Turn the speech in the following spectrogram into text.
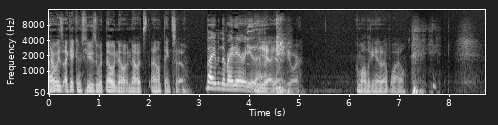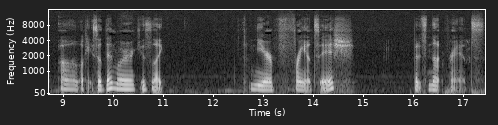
I always I get confused with. Oh no, no, it's I don't think so. but I'm in the right area though. Yeah, yeah, you are. I'm all looking at it up while. Um, okay, so Denmark is like near France-ish, but it's not France.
